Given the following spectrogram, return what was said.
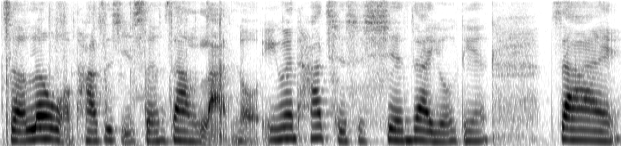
责任往他自己身上揽哦，因为他其实现在有点在。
